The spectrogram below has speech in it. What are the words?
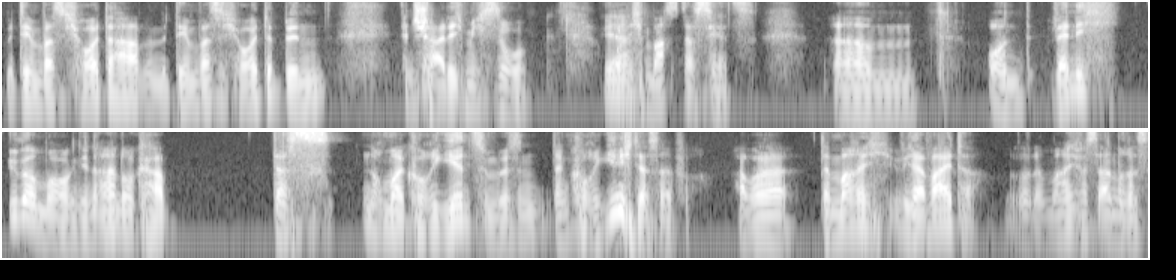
mit dem, was ich heute habe, mit dem, was ich heute bin, entscheide ich mich so. Ja. Und ich mache das jetzt. Ähm, und wenn ich übermorgen den Eindruck habe, das nochmal korrigieren zu müssen, dann korrigiere ich das einfach. Aber dann mache ich wieder weiter. Also dann mache ich was anderes.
